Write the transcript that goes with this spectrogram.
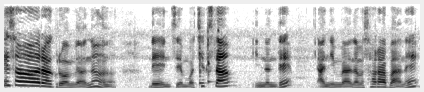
해서라 그러면은 네 이제 뭐 책상 있는데 아니면 서랍 안에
